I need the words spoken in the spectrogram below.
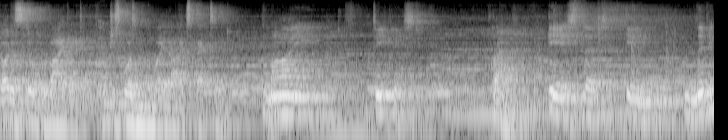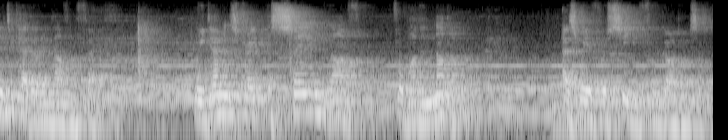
God has still provided, it just wasn't the way that I expected. My deepest prayer is that in living together in love and faith, we demonstrate the same love for one another as we have received from God Himself.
